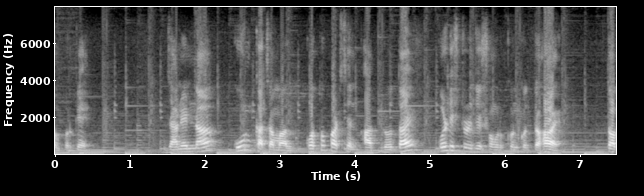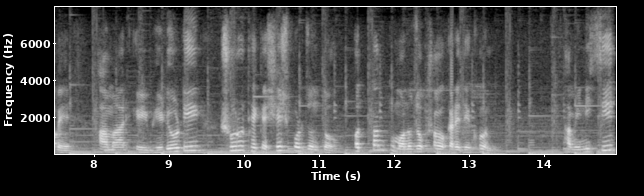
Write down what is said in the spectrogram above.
সম্পর্কে। জানেন না কোন কাঁচামাল কত পার্সেন্ট আর্দ্রতায় কোল্ড স্টোরেজে সংরক্ষণ করতে হয়। তবে আমার এই ভিডিওটি শুরু থেকে শেষ পর্যন্ত অত্যন্ত মনোযোগ সহকারে দেখুন। আমি নিশ্চিত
